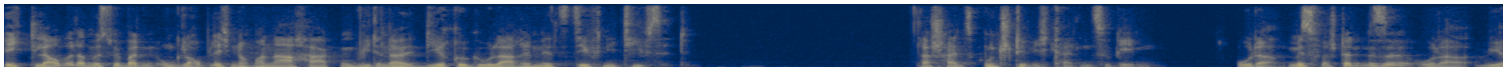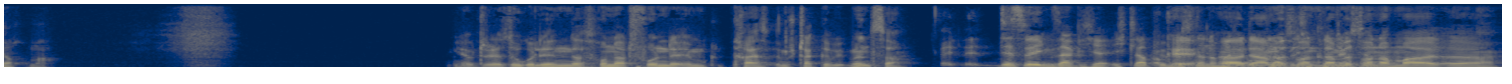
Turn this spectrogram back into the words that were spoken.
Ich glaube, da müssen wir bei den Unglaublichen nochmal nachhaken, wie denn da die Regularien jetzt definitiv sind. Da scheint es Unstimmigkeiten zu geben. Oder Missverständnisse oder wie auch immer. Ich hatte ja so gelesen, dass 100 Funde im Kreis, im Stadtgebiet Münster. Deswegen sage ich ja, ich glaube, wir Okay, müssen da nochmal äh, da müssen wir, da müssen wir nochmal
